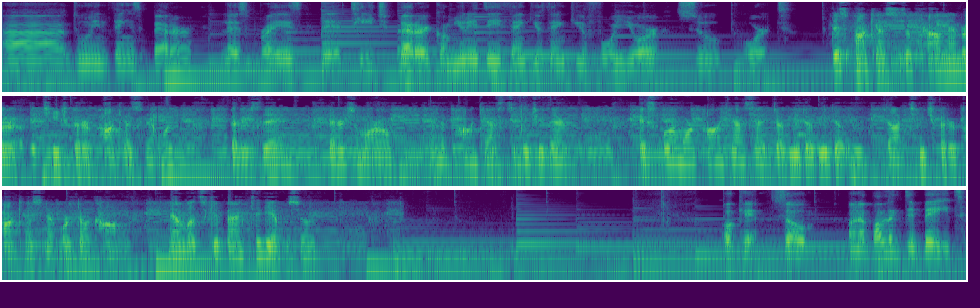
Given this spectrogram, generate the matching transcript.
uh, doing things better, Let's praise the Teach Better community. Thank you, thank you for your support. This podcast is a proud member of the Teach Better Podcast Network. Better today, better tomorrow, and the podcast to get you there. Explore more podcasts at www.teachbetterpodcastnetwork.com. Now let's get back to the episode. Okay, so on a public debate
